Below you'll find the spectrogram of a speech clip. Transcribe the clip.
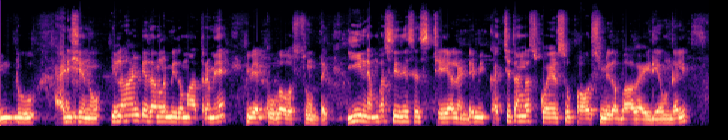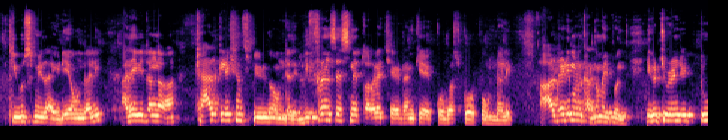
ఇంటూ అడిషను ఇలాంటి దానిల మీద మాత్రమే ఇవి ఎక్కువగా వస్తూ ఉంటాయి. ఈ నెంబర్ సిరీసెస్ చేయాలంటే మీకు ఖచ్చితంగా స్క్వేర్స్ పవర్స్ మీద బాగా ఐడియా ఉండాలి. ఉండాలి క్యూస్ మీద ఐడియా ఉండాలి. అదేవిధంగా క్యాల్కులేషన్ స్పీడ్గా ఉండేది. డిఫరెన్సెస్ని త్వరగా చేయడానికి ఎక్కువగా స్కోప్ ఉండాలి. ఆల్రెడీ మనకు అర్థమైపోయింది. ఇక్కడ చూడండి టూ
